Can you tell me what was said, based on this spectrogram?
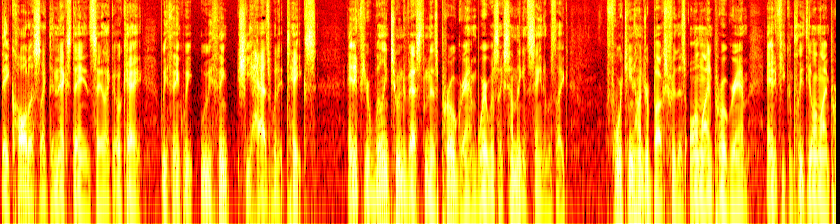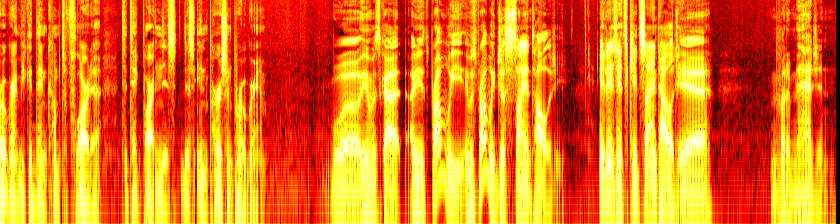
they called us like the next day and say like, okay, we think we we think she has what it takes, and if you're willing to invest in this program, where it was like something insane, it was like fourteen hundred bucks for this online program, and if you complete the online program, you could then come to Florida to take part in this this in person program. Whoa, you almost got. I mean, it's probably it was probably just Scientology. It is. It's kid Scientology. Yeah, but imagine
